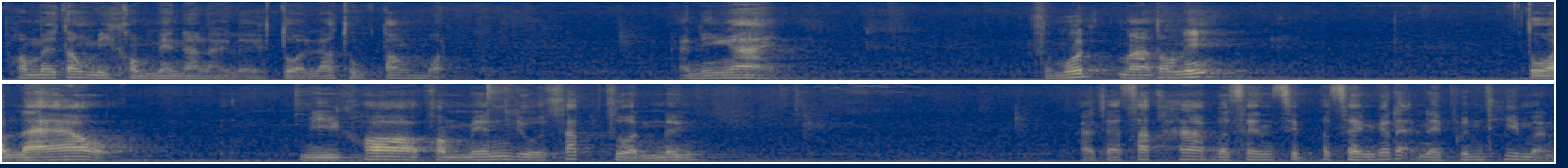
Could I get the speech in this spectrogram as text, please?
เพราะไม่ต้องมีคอมเมนต์อะไรเลย ตรวจแล้วถูกต้องหมด อันนี้ง่าย สมมติมาตรงนี้ ตรวจแล้วมีข้อคอมเมนต์อยู่สักส่วนหนึ่ง อาจจะสักห้าเปอร์เซ็นสิบเปอร์เซ็นก็ได้ในพื้นที่มัน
